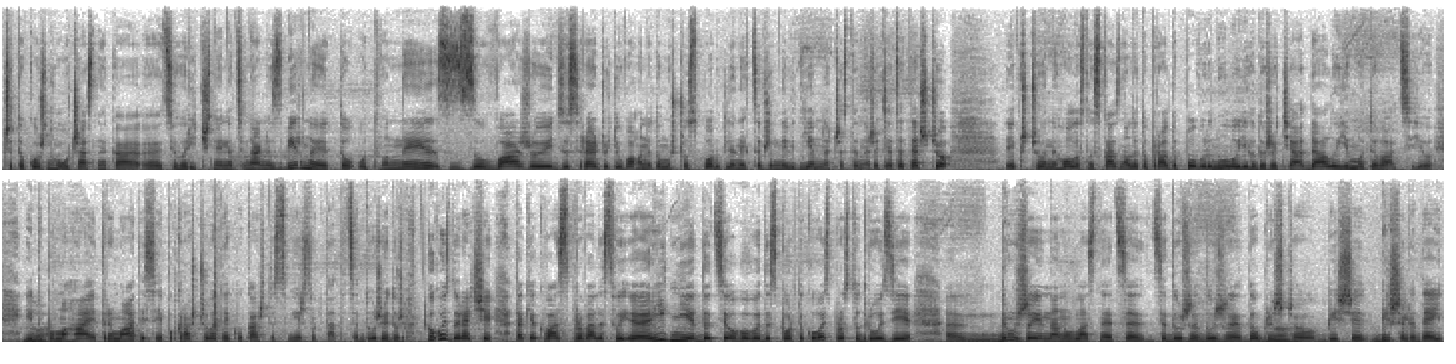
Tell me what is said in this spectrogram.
чи то кожного учасника е, цьогорічної національної збірної, то от вони зважують, зосереджують увагу на тому, що спорт для них це вже невід'ємна частина життя. Це те, що якщо не голосно сказано, але то правда повернуло їх до життя, дало їм мотивацію і Да. допомагає триматися і покращувати, як ви кажете, свої результати. Це дуже і дуже когось, до речі, так як вас провели свої е, рідні до цього виду спорту, когось просто друзі, е, дружина. Ну, власне, це, це дуже дуже добре, Да. що більше більше людей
